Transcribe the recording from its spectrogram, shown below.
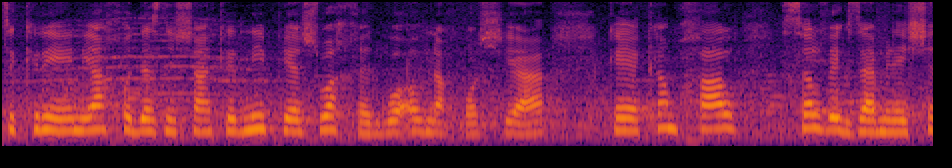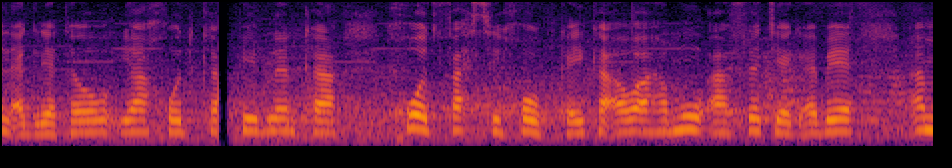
سکرین یاخود دەستنیشانکردنی پێشوەخت بۆ ئەو نەخۆشیە کە یەکەم خاڵ سێلف ئێکزامینەیشن ئەگرێتەوە یاخود کە پێی بڵێن کە خۆت فەحسی خۆو بکەی کە ئەوە هەموو ئافرەتێک ئەبێ ئەم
